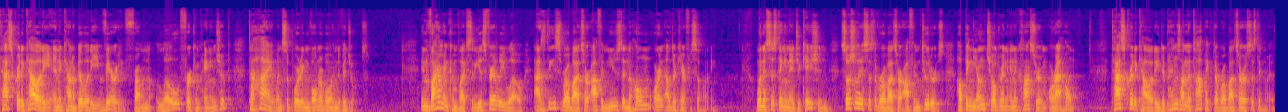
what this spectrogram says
Task criticality and accountability vary from low for companionship to high when supporting vulnerable individuals. Environment complexity is fairly low, as these robots are often used in the home or an elder care facility. When assisting in education, socially assistive robots are often tutors, helping young children in a classroom or at home. Task criticality depends on the topic that robots are assisting with.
